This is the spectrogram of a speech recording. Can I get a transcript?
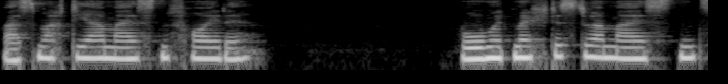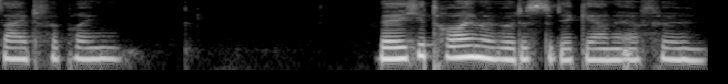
Was macht dir am meisten Freude? Womit möchtest du am meisten Zeit verbringen? Welche Träume würdest du dir gerne erfüllen?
